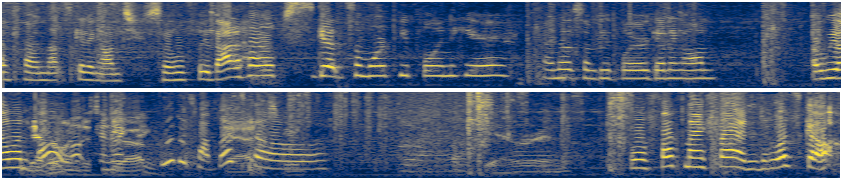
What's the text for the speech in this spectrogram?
a friend that's getting on too, so hopefully that helps get some more people in here. I know some people are getting on. Are we all in? Yeah, oh, everyone just queue up. Booty let's Yeah, go. Yeah, we're in. Well, fuck my friend. Let's go.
